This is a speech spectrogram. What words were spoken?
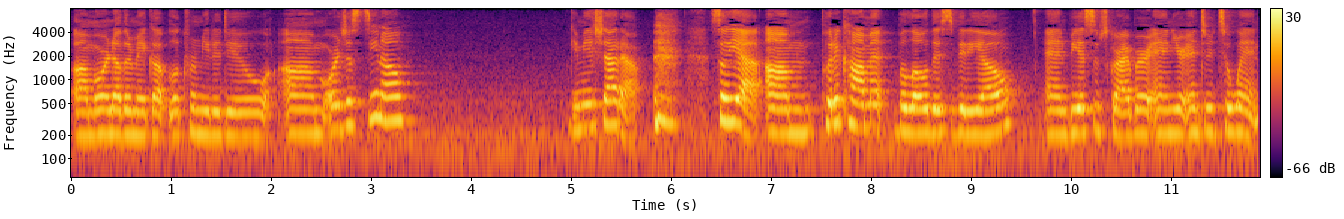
um, or another makeup look for me to do um, or just, you know, give me a shout out. so yeah, um, put a comment below this video and be a subscriber and you're entered to win.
